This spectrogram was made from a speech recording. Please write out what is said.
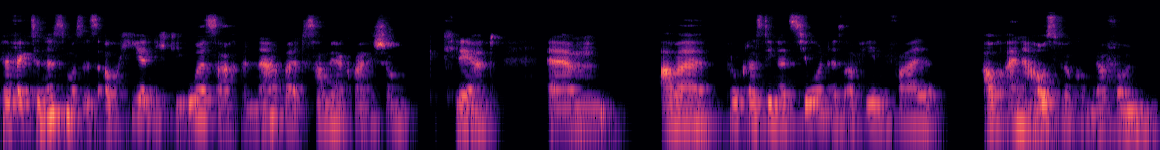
Perfektionismus ist auch hier nicht die Ursache, ne? weil das haben wir ja quasi schon geklärt. Ähm, aber Prokrastination ist auf jeden Fall auch eine Auswirkung davon.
